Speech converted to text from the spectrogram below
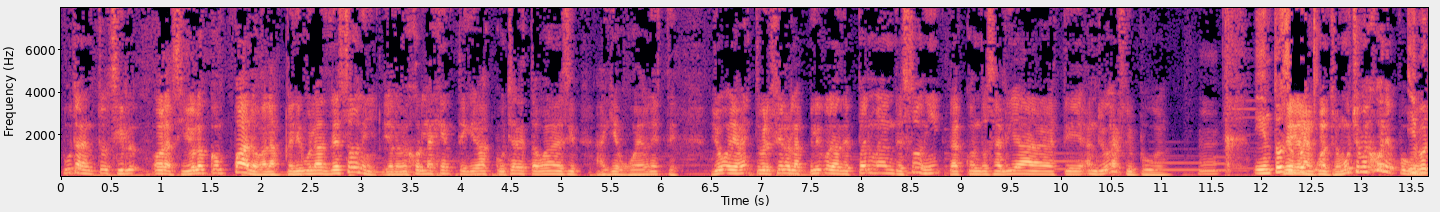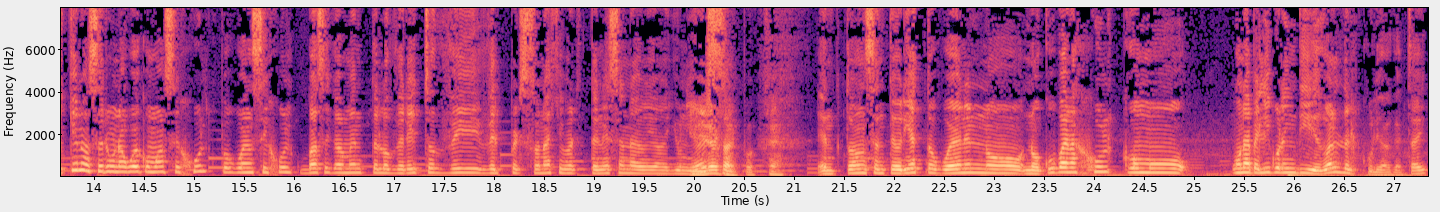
Puta, entonces, si lo- ahora, si yo los comparo a las películas de Sony, y a lo mejor la gente que va a escuchar esta weón va a decir, ah, qué weón este. Yo obviamente prefiero las películas de Spider-Man de Sony, las cuando salía este Andrew Garfield, pues. Mm. Y Entonces, ¿por la encuentro mucho mejores, pues, ¿y por qué no hacer una wea como hace Hulk? Pues weón, si Hulk básicamente los derechos de, del personaje pertenecen a Universal, Universal, pues. sí. Entonces, en teoría, estos weones no, no ocupan a Hulk como una película individual del culiao, ¿cachai?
